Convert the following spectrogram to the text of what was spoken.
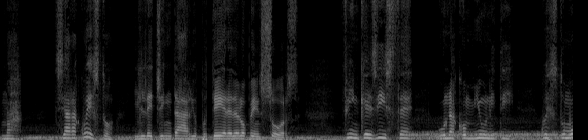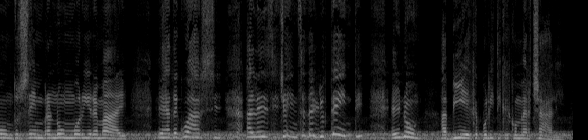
Ma sarà questo il leggendario potere dell'open source? Finché esiste una community, questo mondo sembra non morire mai e adeguarsi alle esigenze degli utenti e non a bieche politiche commerciali.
